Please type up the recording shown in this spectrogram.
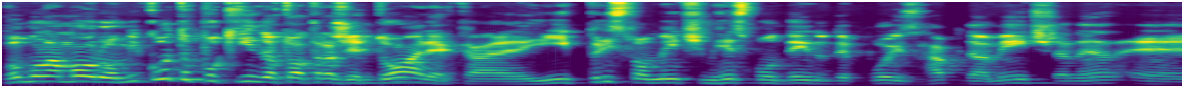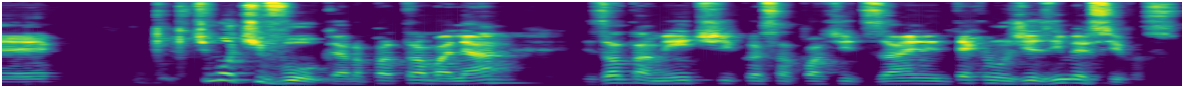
Vamos lá, Mauro. Me conta um pouquinho da tua trajetória, cara, e principalmente me respondendo depois rapidamente, né? É, o que, que te motivou, cara, para trabalhar exatamente com essa parte de design e tecnologias imersivas?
